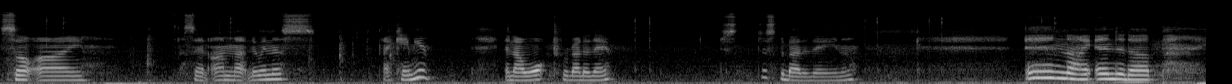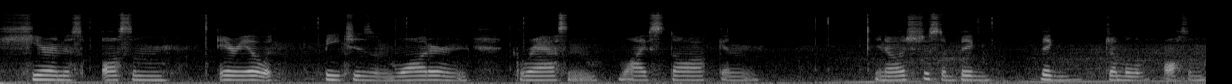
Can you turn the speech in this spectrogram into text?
So I said, I'm not doing this. I came here, and I walked for about a day. Just, just about a day, you know. And I ended up here in this awesome area with beaches and water and grass and livestock and you know it's just a big big jumble of awesome.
